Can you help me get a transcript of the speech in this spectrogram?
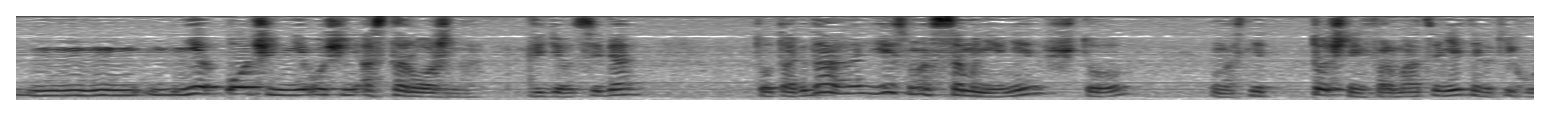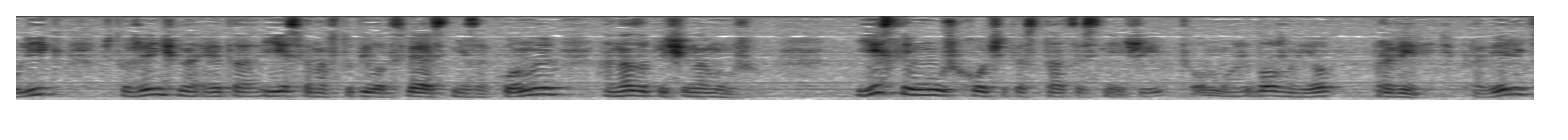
не очень, не очень осторожно ведет себя, то тогда есть у нас сомнение, что у нас нет точной информации, нет никаких улик, что женщина это, если она вступила в связь незаконную, она запрещена мужу. Если муж хочет остаться с ней жить, то он может, должен ее проверить. Проверить,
